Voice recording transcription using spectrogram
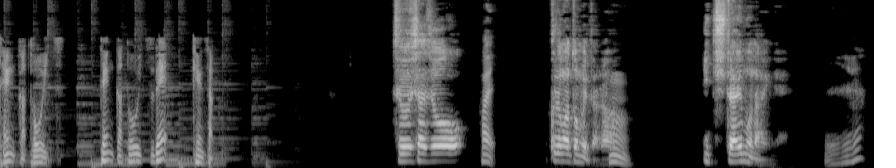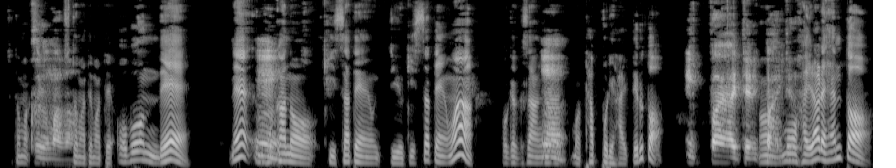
天下統一。天下統一で検索。駐車場、はい車止めたら、うん。一台もないね。えー、ちょっとま。ちょっと待って待って。お盆で、ね、うん他の喫茶店っていう喫茶店は、お客さんがもうたっぷり入ってると。いっぱい入ってる、いっぱい入うんってる。もう入られへんと。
